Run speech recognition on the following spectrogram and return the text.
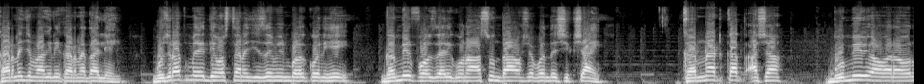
करण्याची मागणी करण्यात आली आहे. गुजरातमध्ये देवस्थानाची जमीन बळकवणे हे गंभीर फौजदारी गुन्हा असून दहा वर्षापर्यंत शिक्षा आहे. कर्नाटकात अशा भूमी व्यवहारावर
